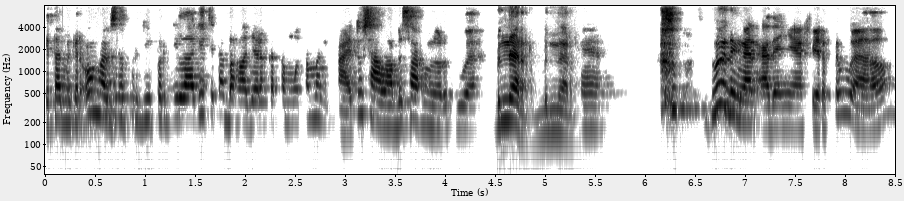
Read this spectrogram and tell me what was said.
kita mikir oh nggak bisa pergi-pergi lagi kita bakal jarang ketemu teman ah itu salah besar menurut gua Bener, bener. lu dengan adanya virtual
